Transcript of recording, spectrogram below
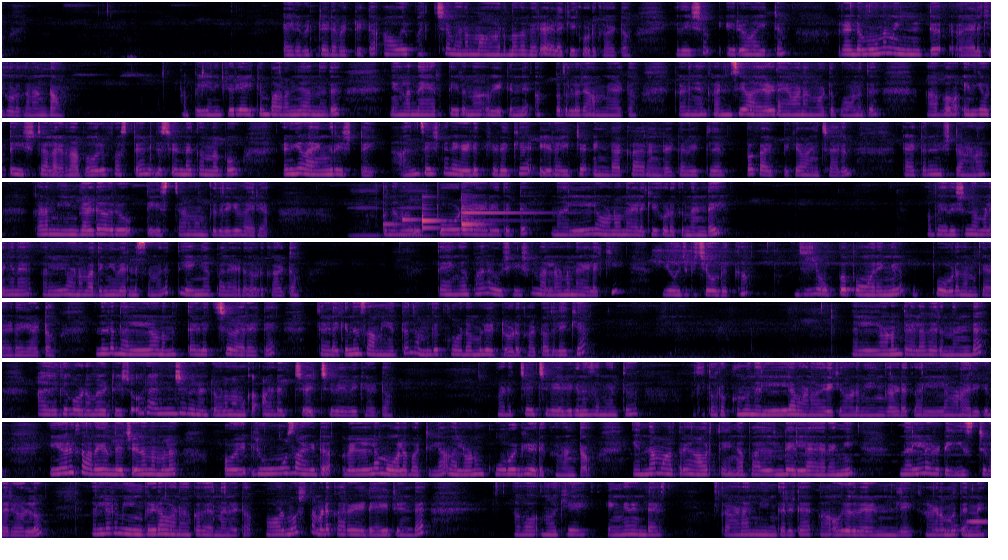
ഇടവിട്ട് ഇടവിട്ടിട്ട് ആ ഒരു പച്ച മണം മാറുന്നത് വരെ ഇളക്കി കൊടുക്കുക കേട്ടോ. ഏകദേശം ഒരു ഐറ്റം രണ്ട് മൂന്ന് മിനിറ്റ് ഇളക്കി കൊടുക്കണം കേട്ടോ. അപ്പോൾ എനിക്കൊരു ഐറ്റം പറഞ്ഞു തന്നത് ഞങ്ങൾ നേരത്തെ ഇരുന്ന വീട്ടിന്റെ അപ്പുറത്തുള്ളൊരു അമ്മയാട്ടോ കാരണം ഞാൻ കൺസീവ് ആയൊരു ടൈമാണ് അങ്ങോട്ട് പോണത്. അപ്പോൾ എനിക്ക് ഒട്ടും ഇഷ്ടമല്ലായിരുന്നു. അപ്പോൾ ഒരു ഫസ്റ്റ് ടൈം ജസ്റ്റ് ഉണ്ടാക്കി തന്നപ്പോൾ എനിക്ക് ഭയങ്കര ഇഷ്ടമായി അതിനുശേഷം ഞാൻ ഇടയ്ക്കിടയ്ക്ക് ഈ ഒരു ഐറ്റം ഉണ്ടാക്കാറുണ്ട് കേട്ടോ. വീട്ടിൽ എപ്പോൾ കഴിപ്പിക്കാൻ വാങ്ങിച്ചാലും. ഏട്ടനും ഇഷ്ടമാണ്. കാരണം മീൻകളുടെ ഒരു ടേസ്റ്റാണ് നമുക്കിതിലേക്ക് വരിക. അപ്പോൾ നമ്മൾ ഉപ്പ് കൂടെ ആഡ് ചെയ്തിട്ട് നല്ലോണം ഒന്ന് ഇളക്കി കൊടുക്കുന്നുണ്ടേ. അപ്പോൾ ഏകദേശം നമ്മളിങ്ങനെ നല്ലോണം വതങ്ങി വരുന്ന സമയത്ത് തേങ്ങാപ്പാൽ ആഡ് ചെയ്ത് കൊടുക്കാം കേട്ടോ. തേങ്ങാപ്പാൽ ഒഴിച്ച ശേഷം നല്ലോണം ഒന്ന് ഇളക്കി യോജിപ്പിച്ച് കൊടുക്കാം. അതിനുശേഷം ഉപ്പ് പോരെങ്കിൽ ഉപ്പ് കൂടെ നമുക്ക് ആഡ് ചെയ്യാം കേട്ടോ. എന്നിട്ട് നല്ലോണം ഒന്ന് തിളച്ച് വരട്ടെ. തിളയ്ക്കുന്ന സമയത്ത് നമുക്ക് കുടമ്പുളി ഇട്ട് കൊടുക്കാം കേട്ടോ അതിലേക്ക്. നല്ലോണം തിള വരുന്നുണ്ട്. അതിലേക്ക് കുടമ്പ് വെച്ച് ഒരു അഞ്ച് മിനിറ്റോളം നമുക്ക് അടച്ച് വെച്ച് വേവിക്കാം കേട്ടോ. അടച്ച് വെച്ച് വേവിക്കുന്ന സമയത്ത് അത് തുറക്കുമ്പോൾ നല്ല മണമായിരിക്കും. നമ്മുടെ മീൻ കറിയുടെയൊക്കെ നല്ല മണമായിരിക്കും. ഈ ഒരു കറി എന്താ വെച്ച് കഴിഞ്ഞാൽ നമ്മൾ ലൂസായിട്ട് വെള്ളം പോലെ പറ്റില്ല. നല്ലോണം കുറുകി എടുക്കണം കേട്ടോ. എന്നാൽ മാത്രമേ ആ ഒരു തേങ്ങാപ്പാലിന്റെ എല്ലാം ഇറങ്ങി നല്ലൊരു ടേസ്റ്റ് വരുള്ളൂ. നല്ലൊരു മീൻകറിയുടെ മണമൊക്കെ വരുന്നുണ്ട് കേട്ടോ. ഓൾമോസ്റ്റ് നമ്മുടെ കറി റെഡി ആയിട്ടുണ്ട്. അപ്പോൾ നോക്കിയേ എങ്ങനെയുണ്ട്? കാണാൻ മീൻകറിയുടെ ആ ഒരു ഇത് വരുന്നില്ലേ കാണുമ്പോൾ തന്നെ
